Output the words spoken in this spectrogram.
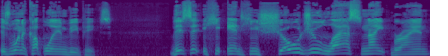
is win a couple of MVPs. This is, he, and he showed you last night, Brian,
